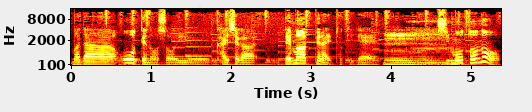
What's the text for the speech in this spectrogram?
まだ大手のそういう会社が出回ってない時で、うん。地元の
